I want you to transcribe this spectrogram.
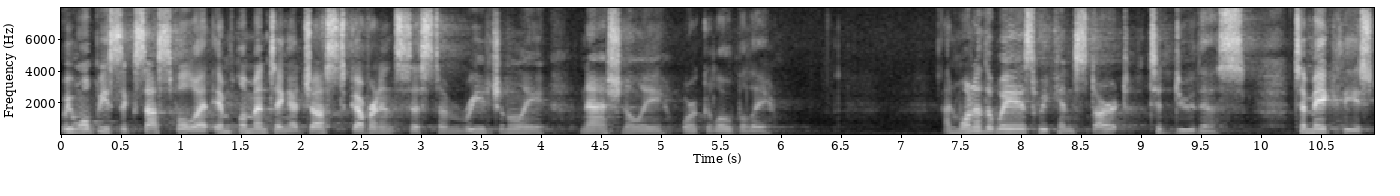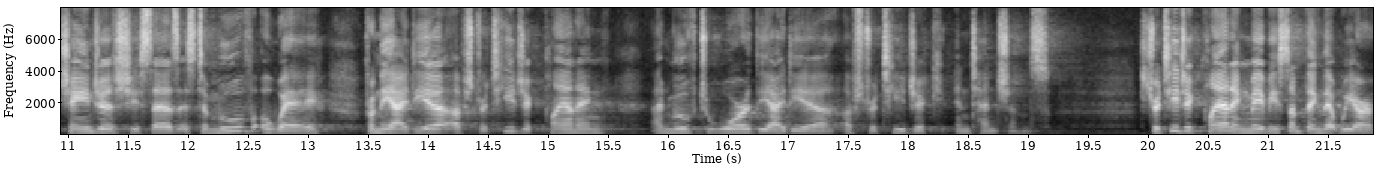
we won't be successful at implementing a just governance system regionally, nationally, or globally. And one of the ways we can start to do this, to make these changes, she says, is to move away from the idea of strategic planning and move toward the idea of strategic intentions. Strategic planning may be something that we are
